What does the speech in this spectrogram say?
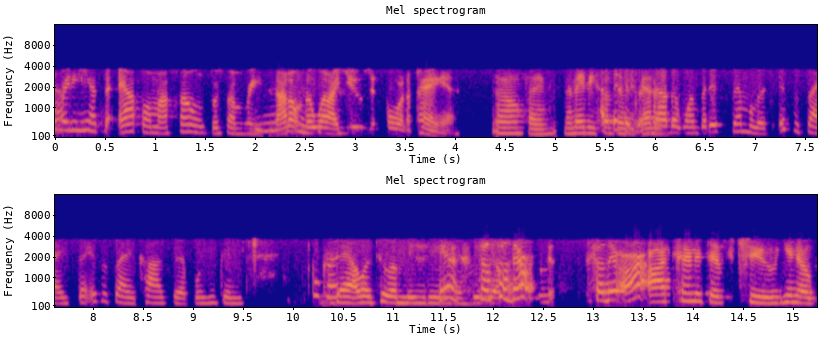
already had the app on my phone for some reason. I don't know what I used it for in the past. Oh, okay. Maybe something I think it's better. another one, but it's similar. It's the same thing. It's the same concept where you can okay. dial into a meeting. Yeah. So so there so there are alternatives to, you know,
